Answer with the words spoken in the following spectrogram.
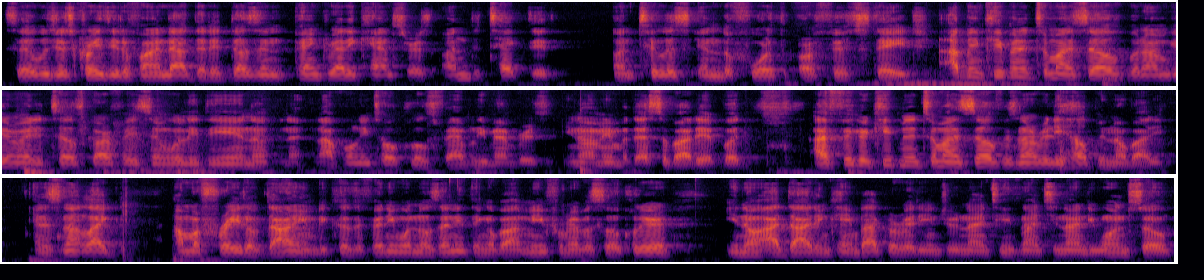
So it was just crazy to find out that it doesn't, pancreatic cancer is undetected until it's in the fourth or fifth stage. I've been keeping it to myself, but I'm getting ready to tell Scarface and Willie D, and, uh, and I've only told close family members, you know what I mean? But that's about it. But I figure keeping it to myself is not really helping nobody. And it's not like I'm afraid of dying because if anyone knows anything about me from Ever So Clear, you know, I died and came back already in June 19th, 1991. So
